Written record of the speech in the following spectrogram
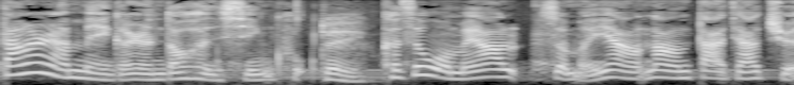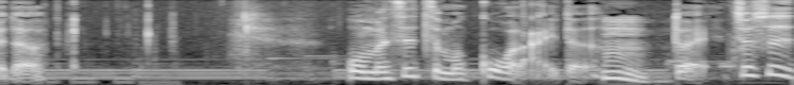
当然每个人都很辛苦，对。可是我们要怎么样让大家觉得？我们是怎么过来的？嗯，对，就是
